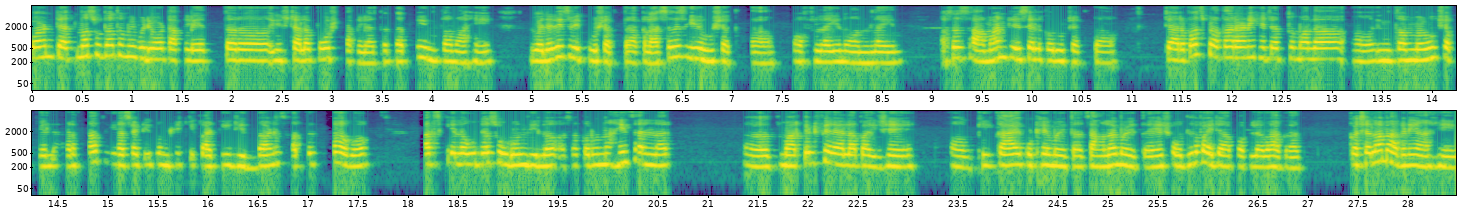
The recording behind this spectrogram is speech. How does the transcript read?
पण त्यातनं सुद्धा तुम्ही व्हिडिओ टाकलेत तर इन्स्टाला पोस्ट टाकल्या तर त्यातनं इन्कम आहे. ज्वेलरीज विकू शकता क्लासेस घेऊ शकता ऑफलाईन ऑनलाईन असं सामान रिसेल करू शकता. चार पाच प्रकाराने ह्याच्यात तुम्हाला इन्कम मिळू शकेल. अर्थात यासाठी तुमची चिकाटी जिद्द आणि सातत्य हवं. आज केलं उद्या सोडून दिलं असं करून नाही चालणार. मार्केट फिरायला पाहिजे. की काय कुठे मिळतं चांगलं मिळतं हे शोधलं पाहिजे आपापल्या भागात. कशाला मागणी आहे?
